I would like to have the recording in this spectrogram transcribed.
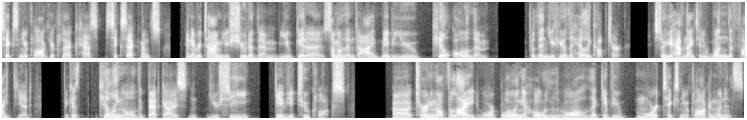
ticks in your clock. Your clock has six segments and every time you shoot at them you get a some of them die maybe you kill all of them but then you hear the helicopter so you haven't actually won the fight yet because killing all the bad guys you see gave you two clocks uh, turning off the light or blowing a hole in the wall that give you more ticks in your clock. And when it's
